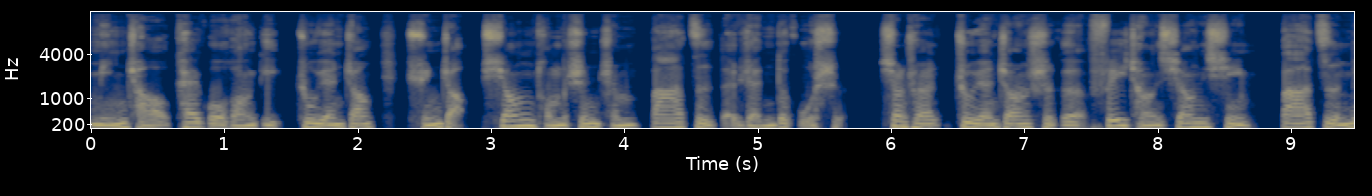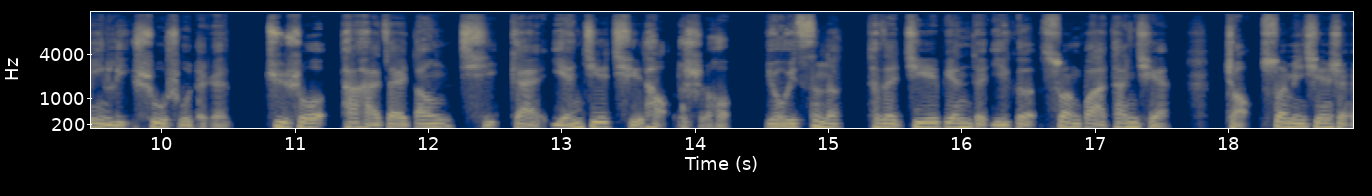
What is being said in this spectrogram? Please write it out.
明朝开国皇帝朱元璋寻找相同生辰八字的人的故事。相传朱元璋是个非常相信。八字命理术数的人，据说他还在当乞丐沿街乞讨的时候，有一次呢，他在街边的一个算卦摊前找算命先生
